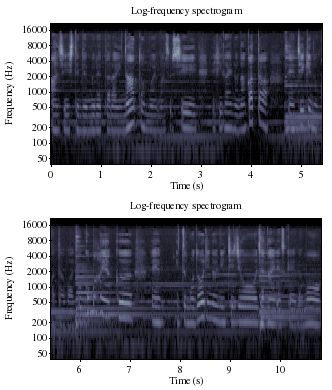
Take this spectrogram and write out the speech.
安心して眠れたらいいなと思いますし被害のなかった、え地域の方は一刻も早く、えいつも通りの日常じゃないですけれども、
